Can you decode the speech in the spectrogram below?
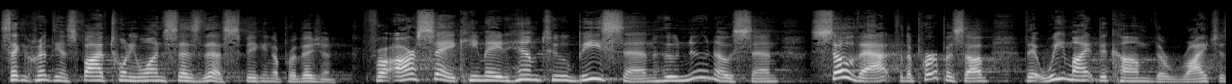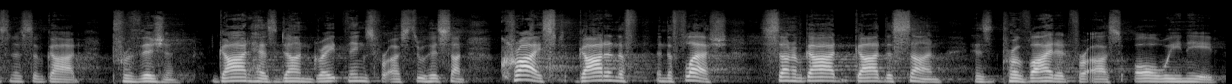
2 Corinthians 5:21 says this, speaking of provision. For our sake, he made him to be sin who knew no sin, so that, for the purpose of, that we might become the righteousness of God. Provision. God has done great things for us through his Son. Christ, God in the, in the flesh, Son of God, God the Son, has provided for us all we need.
